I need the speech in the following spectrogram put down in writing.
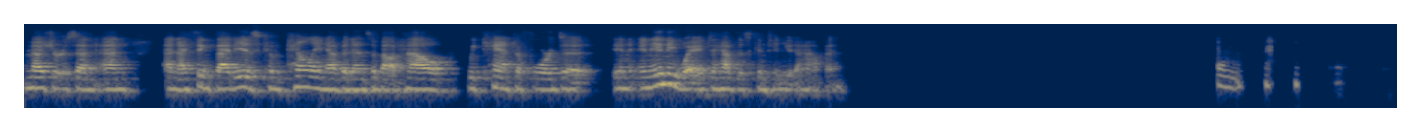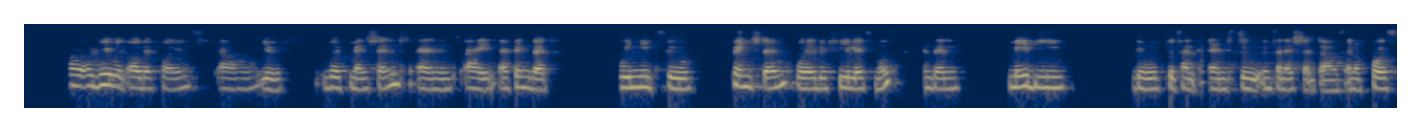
measures and and and I think that is compelling evidence about how we can't afford to, in, in any way, to have this continue to happen. Um, I agree with all the points um, you've both mentioned, and I, I think that we need to pinch them where they feel it most, and then maybe they will put an end to internet shutdowns. And of course,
